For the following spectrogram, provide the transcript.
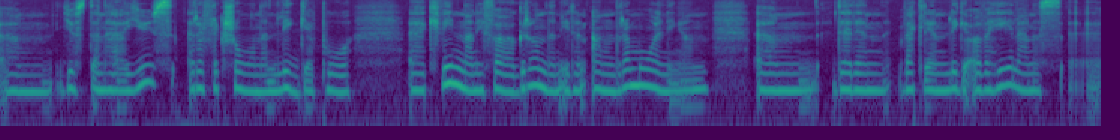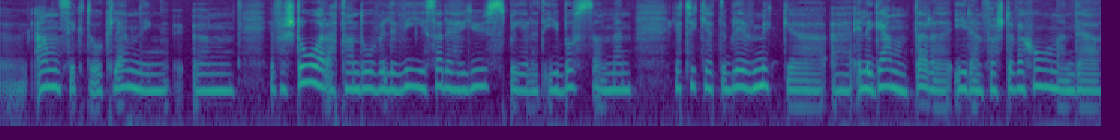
Ehm, just den här ljusreflektionen ligger på eh, kvinnan i förgrunden i den andra målningen. Ehm, där den verkligen ligger över hela hennes eh, ansikte och klänning. Ehm, jag förstår att han då ville visa det här ljusspelet i bussen men jag tycker att det blev mycket eh, elegantare i den första versionen där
